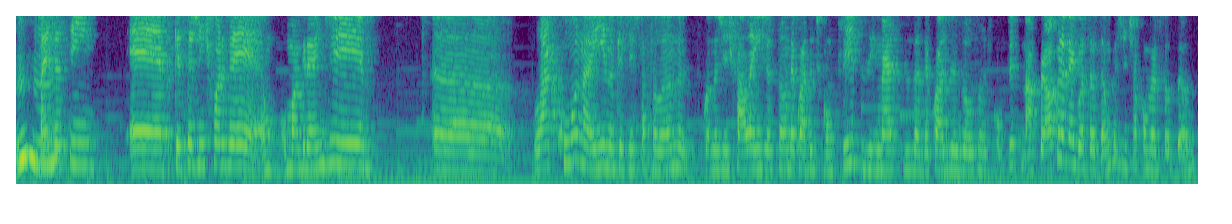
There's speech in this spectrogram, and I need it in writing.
Uhum. Mas assim, é, porque se a gente for ver uma grande uh, lacuna aí no que a gente está falando, quando a gente fala em gestão adequada de conflitos, em métodos adequados de resolução de conflitos, na própria negociação, que a gente já conversou tanto,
